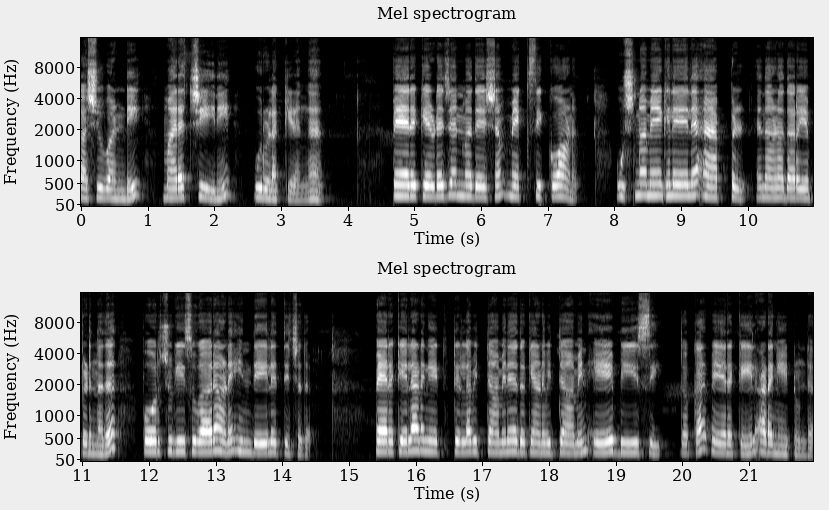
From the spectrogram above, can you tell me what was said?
കശുവണ്ടി, മരച്ചീനി, ഉരുളക്കിഴങ്ങ്. പേരയ്ക്കയുടെ ജന്മദേശം മെക്സിക്കോ ആണ്. ഉഷ്ണമേഖലയിലെ ആപ്പിൾ എന്നാണ് അതറിയപ്പെടുന്നത്. പോർച്ചുഗീസുകാരാണ് ഇന്ത്യയിൽ എത്തിച്ചത്. പേരക്കയിൽ അടങ്ങിയിട്ടുള്ള വിറ്റാമിൻ ഏതൊക്കെയാണ്? വിറ്റാമിൻ എ, ബി, സി ഇതൊക്കെ പേരക്കയിൽ അടങ്ങിയിട്ടുണ്ട്.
